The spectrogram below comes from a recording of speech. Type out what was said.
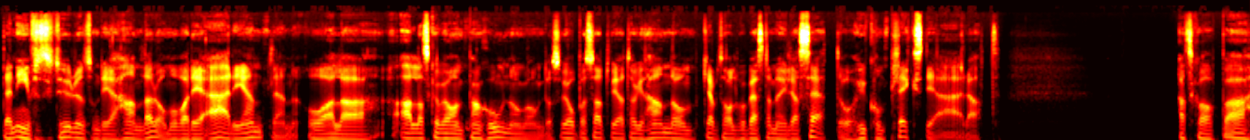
den infrastrukturen som det handlar om och vad det är egentligen. Och alla, alla ska vi ha en pension någon gång då, så vi hoppas att vi har tagit hand om kapitalet på bästa möjliga sätt och hur komplext det är att, att skapa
